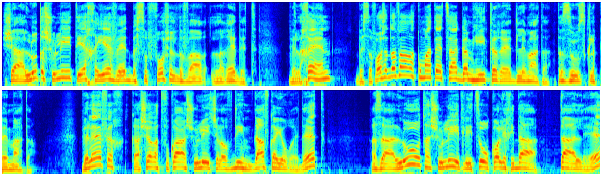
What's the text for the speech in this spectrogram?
שהעלות השולית תהיה חייבת בסופו של דבר לרדת. ולכן, בסופו של דבר עקומת ההיצע גם היא תרד למטה, תזוז כלפי מטה. ולהפך, כאשר התפוקה השולית של העובדים דווקא יורדת, אז העלות השולית לייצור כל יחידה תעלה,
